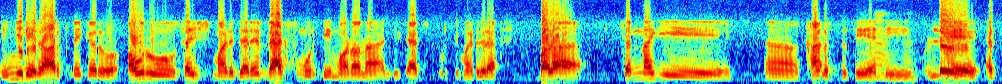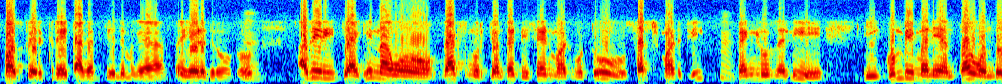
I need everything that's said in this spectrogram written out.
ಇಂಜಿನಿಯರ್ ಆರ್ಕಿಟೆಕ್ಟರ್ ಅವರು ಸಜೆಸ್ಟ್ ಮಾಡಿದ್ದಾರೆ ವ್ಯಾಕ್ಸ್ ಮೂರ್ತಿ ಮಾಡೋಣ ಅಲ್ಲಿ ವ್ಯಾಕ್ಸ್ ಮೂರ್ತಿ ಮಾಡಿದ್ರೆ ಬಹಳ ಚೆನ್ನಾಗಿ ಕಾಣಿಸ್ತದೆ ಅಲ್ಲಿ ಒಳ್ಳೆ ಅಟ್ಮಾಸ್ಫಿಯರ್ ಕ್ರಿಯೇಟ್ ಆಗತ್ತೆ ನಿಮಗೆ ಅಂತ ಹೇಳಿದ್ರು ಅವರು. ಅದೇ ರೀತಿಯಾಗಿ ನಾವು ವ್ಯಾಕ್ಸ್ ಮೂರ್ತಿ ಅಂತ ಡಿಸೈಡ್ ಮಾಡ್ಬಿಟ್ಟು ಸರ್ಚ್ ಮಾಡಿದ್ವಿ. ಬೆಂಗಳೂರಿನಲ್ಲಿ ಈ ಗುಂಬಿ ಮನೆ ಅಂತ ಒಂದು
